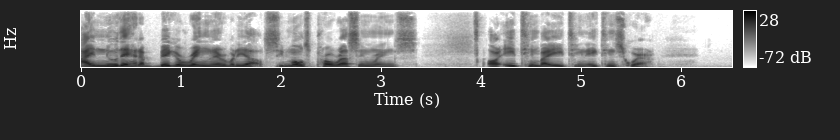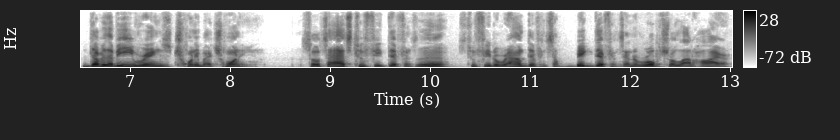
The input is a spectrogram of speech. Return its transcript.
I knew they had a bigger ring than everybody else. See, most pro wrestling rings are 18 by 18, 18 square. WWE rings are 20 by 20. So it's, ah, it's two feet difference. Ugh, it's two feet around difference. It's a big difference. And the ropes are a lot higher.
